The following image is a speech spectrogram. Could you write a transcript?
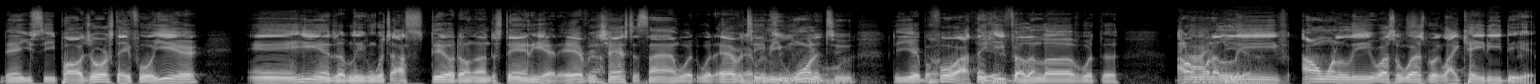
then you see Paul George stay for a year. And he ended up leaving, which I still don't understand. He had every chance to sign with whatever Whatever team he team he wanted to the year before. I think he fell in love with the. I don't want to leave. I don't want to leave Russell Westbrook like KD did.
